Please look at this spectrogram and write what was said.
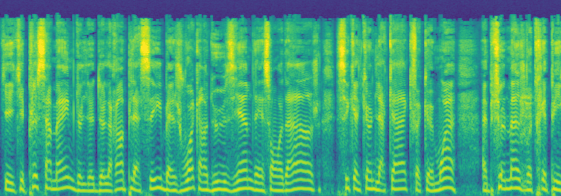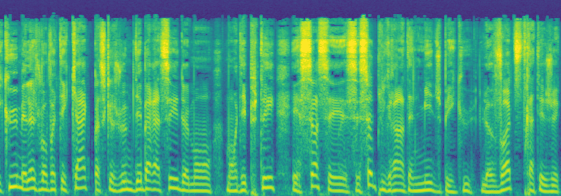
qui est, qui est plus à même de le, de le remplacer? Ben je vois qu'en deuxième d'un sondage, c'est quelqu'un de la CAQ. Fait que moi, habituellement je voterai PQ, mais là, je vais voter CAC parce que je veux me débarrasser de mon, mon député. Et ça, c'est ça le plus grand ennemi du PQ, le vote stratégique.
